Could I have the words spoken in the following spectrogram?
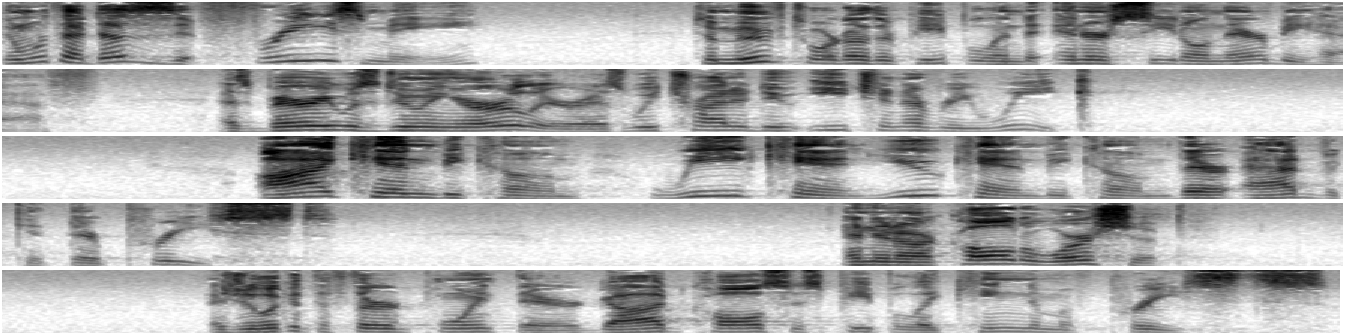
then what that does is it frees me to move toward other people and to intercede on their behalf, as Barry was doing earlier, as we try to do each and every week. I can become, we can, you can become their advocate, their priest. And in our call to worship, as you look at the third point there, God calls his people a kingdom of priests.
